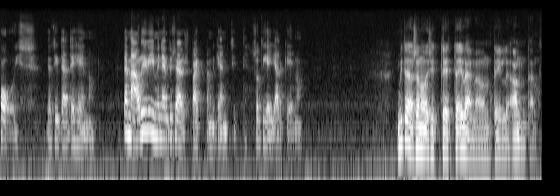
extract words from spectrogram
pois. Ja sitä tehen on. Tämä oli viimeinen pysäyspaikka, mikä nyt sitten sotien jälkeen on. Mitä sanoisitte, että elämä on teille antanut?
